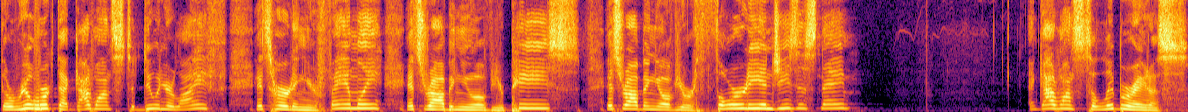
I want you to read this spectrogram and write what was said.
the real work that God wants to do in your life. It's hurting your family, it's robbing you of your peace, it's robbing you of your authority in Jesus' name. And God wants to liberate us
